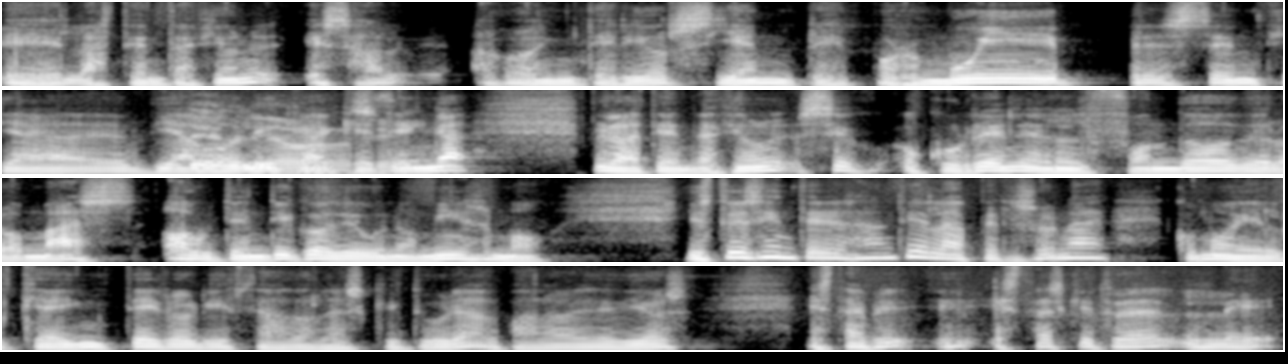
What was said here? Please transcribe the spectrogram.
eh, la tentación es algo interior siempre, por muy presencia diabólica que tenga, pero la tentación se ocurre en el fondo de lo más auténtico de uno mismo. Y esto es interesante, la persona como el que ha interiorizado la escritura, la palabra de Dios, esta, esta escritura le,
